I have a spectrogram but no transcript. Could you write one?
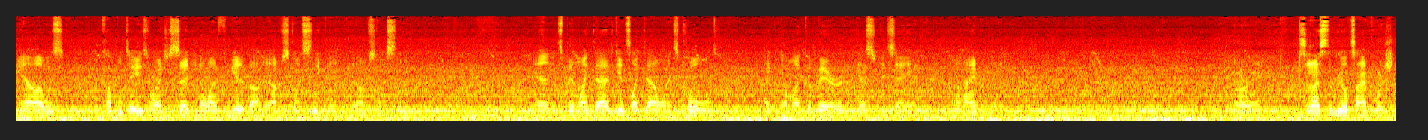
You know, it was a couple days where I just said, you know what, forget about it. I'm just gonna sleep in. You know, I'm just gonna sleep. And it's been like that. It gets like that when it's cold. I'm like a bear, I guess you could say, a hibernate. All right. So that's the real time portion.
